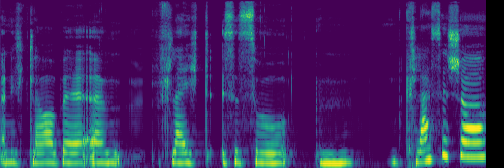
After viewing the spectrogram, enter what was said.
Und ich glaube, ähm, vielleicht ist es so ähm, ein klassischer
